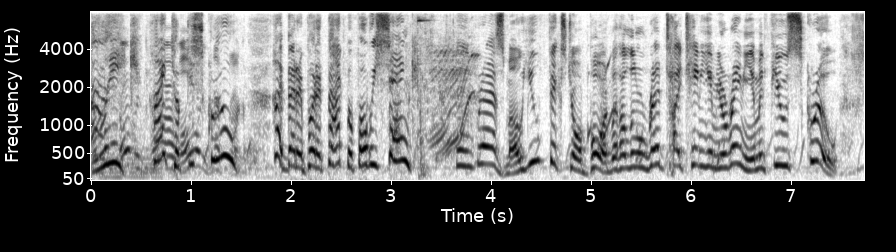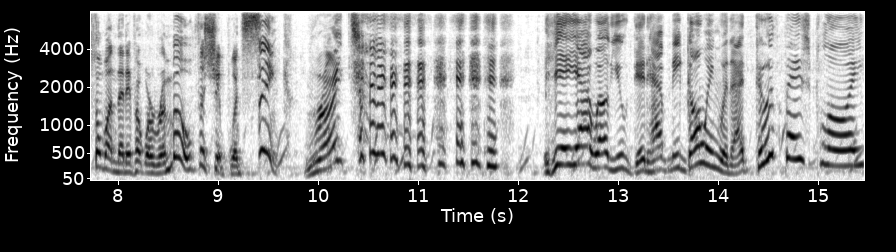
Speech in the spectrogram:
A leak. I took the screw. I better put it back before we sink. Hey, Razmo, you fixed your board with a little red titanium uranium infused screw. The one that if it were removed, the ship would sink, right? Yeah, yeah, well, you did have me going with that toothpaste ploy.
